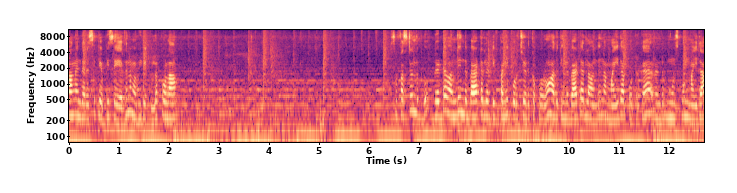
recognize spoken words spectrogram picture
வாங்க இந்த ரெசிபி எப்படி செய்கிறது நம்ம வீடியோக்குள்ளே போகலாம். ஸோ ஃபஸ்ட்டு இந்த ப்ரெட்டை வந்து இந்த பேட்டரில் டிப் பண்ணி பொரிச்சு எடுக்க போகிறோம் அதுக்கு இந்த பேட்டரில் வந்து நான் மைதா போட்டிருக்கேன். ரெண்டு மூணு ஸ்பூன் மைதா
